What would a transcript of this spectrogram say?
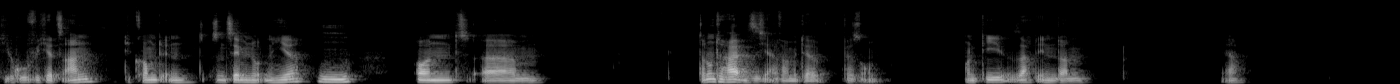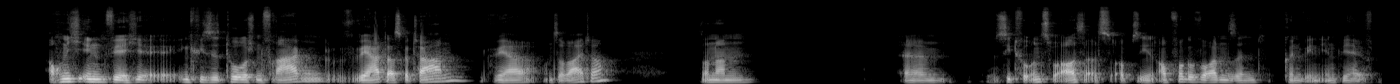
die rufe ich jetzt an, die kommt in, sind zehn Minuten hier Mhm. und ähm, dann unterhalten sie sich einfach mit der Person. Und die sagt ihnen dann, ja, auch nicht irgendwelche inquisitorischen Fragen, wer hat das getan, wer und so weiter, sondern ähm, es sieht für uns so aus, als ob sie ein Opfer geworden sind, können wir ihnen irgendwie helfen.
